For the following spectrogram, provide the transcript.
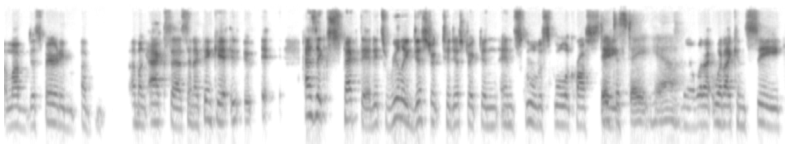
a, lot of disparity of, among access, and I think it, it, it, as expected, it's really district to district and, and school to school across state, state to state. Yeah. yeah. What I what I can see.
